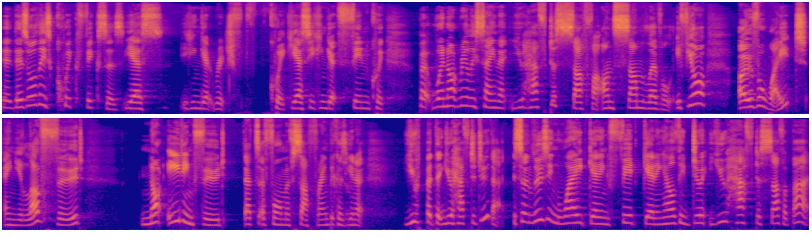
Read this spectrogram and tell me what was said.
eh, there's all these quick fixes. Yes, you can get rich quick. Yes, you can get thin quick. But we're not really saying that you have to suffer on some level. If you're overweight and you love food, not eating food, that's a form of suffering because, you know, you, but that you have to do that. So losing weight, getting fit, getting healthy, doing, you have to suffer. But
